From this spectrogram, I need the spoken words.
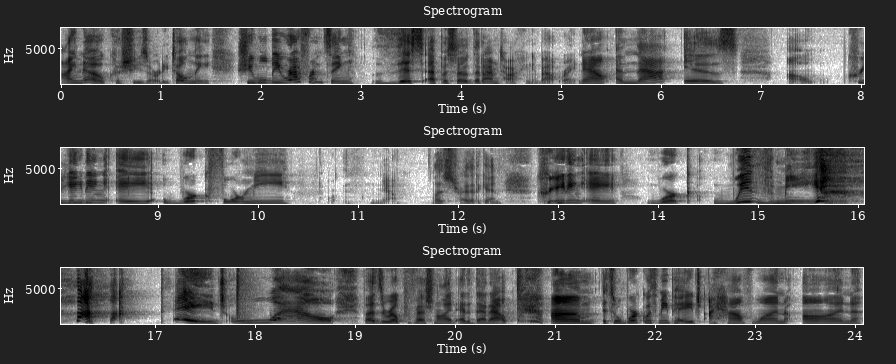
I know because she's already told me, she will be referencing this episode that I'm talking about right now. And that is. Uh, creating a work for me. No, let's try that again. Creating a work with me page. Wow. If I was a real professional, I'd edit that out. Um, it's a work with me page. I have one on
